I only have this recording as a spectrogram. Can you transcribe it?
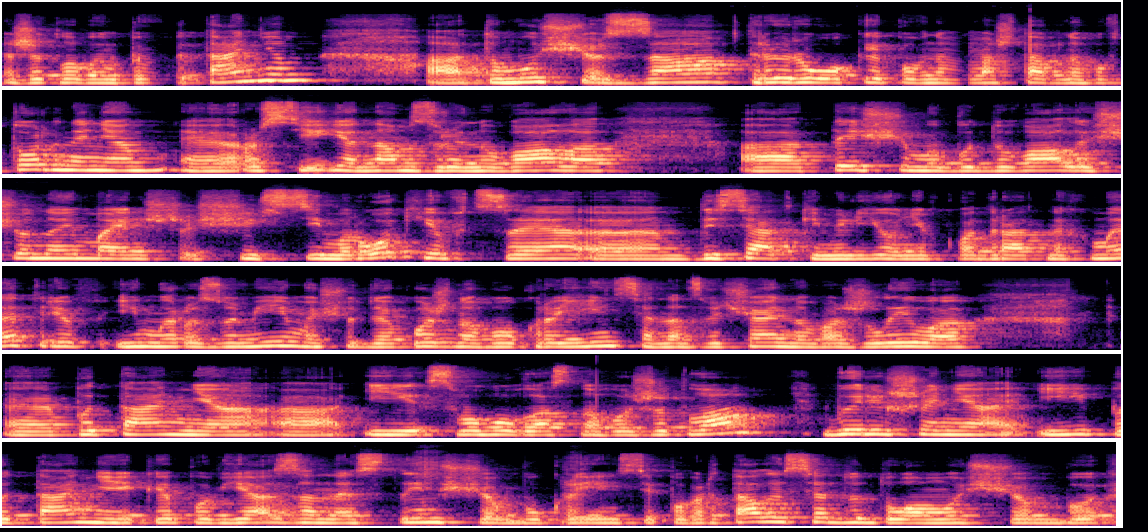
житловим питанням. Тому, що за три роки повномасштабного вторгнення е, Росія нам зруйнувала. Те, що ми будували щонайменше 6-7 років, це е, десятки мільйонів квадратних метрів, і ми розуміємо, що для кожного українця надзвичайно важливе е, питання і свого власного житла вирішення, і питання, яке пов'язане з тим, щоб українці поверталися додому, щоб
